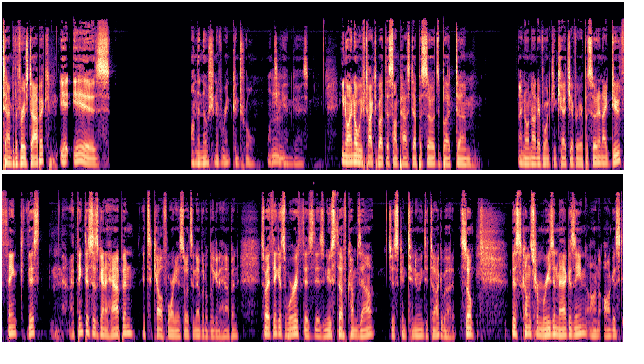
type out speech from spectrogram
time for the first topic. It is on the notion of rent control. Once Mm. again, guys. You know, I know we've talked about this on past episodes, but um, I know not everyone can catch every episode, and I do think this. I think this is going to happen. It's California, so it's inevitably going to happen. So I think it's worth as as new stuff comes out, just continuing to talk about it. So this comes from Reason Magazine on August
